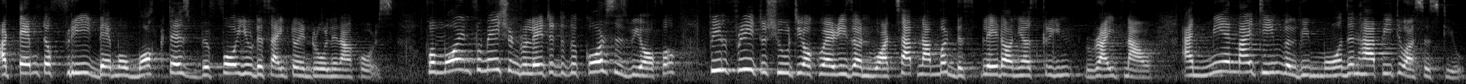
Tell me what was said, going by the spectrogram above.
attempt a free demo mock test before you decide to enroll in our course. For more information related to the courses we offer, feel free to shoot your queries on WhatsApp number displayed on your screen right now. And me and my team will be more than happy to assist you.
